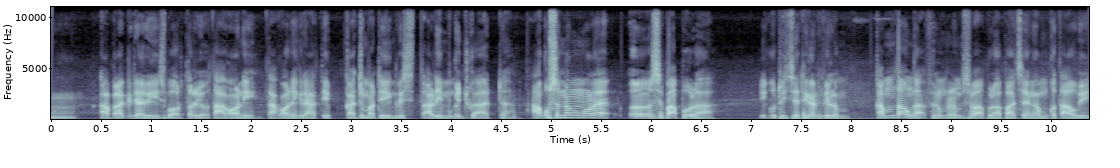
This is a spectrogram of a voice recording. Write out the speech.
Mm. Apalagi dari supporter yo, takoni, takoni kreatif. Gak cuma di Inggris, Itali mungkin juga ada. Aku seneng lek eh, sepak bola. Iku dijadikan film. Kamu tahu nggak film-film sepak bola apa aja yang kamu ketahui?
